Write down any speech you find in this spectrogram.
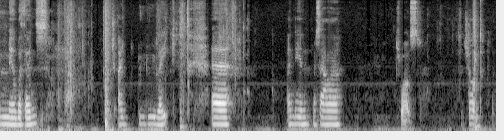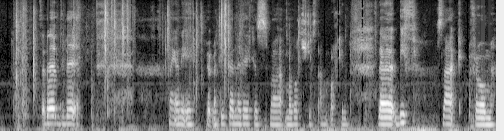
Melba thins, which I do do like. Uh, Indian masala, Schwartz, shot, the bit, the bit. I think I need to put my teeth in today because my, words just aren't working. The beef snack from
